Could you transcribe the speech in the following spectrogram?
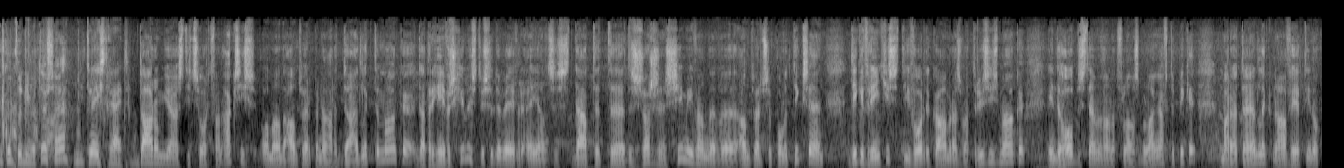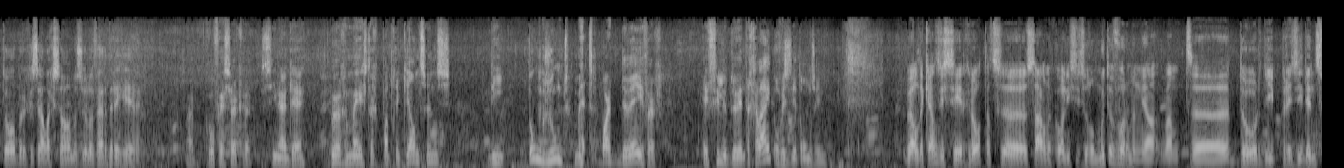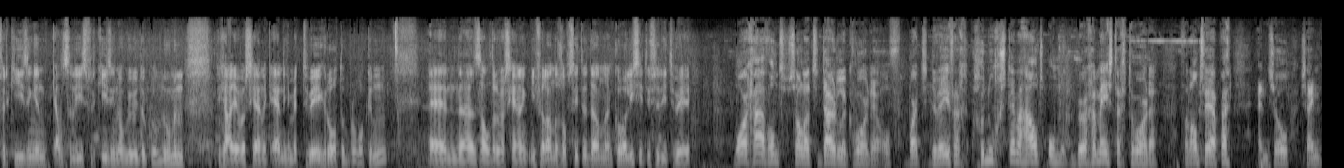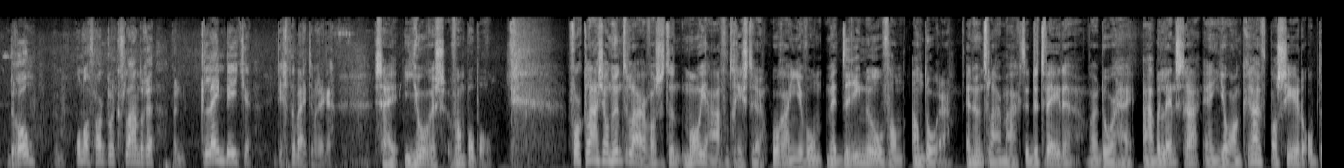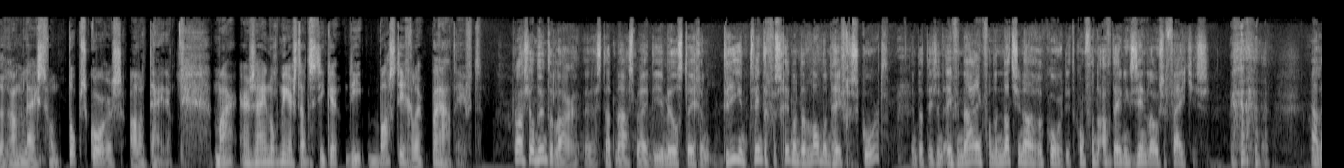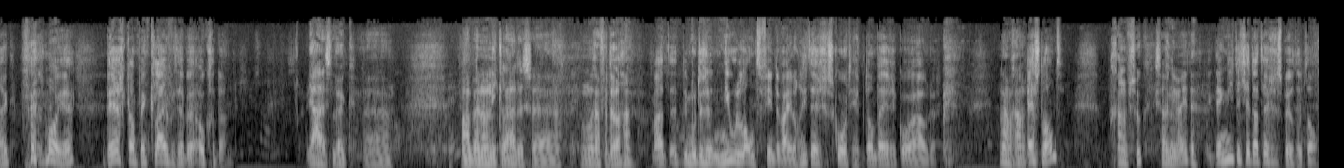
u komt er niet meer tussen, hè, in die tweestrijd. Daarom juist dit soort van acties. Om aan de Antwerpenaren duidelijk te maken dat er geen verschil is tussen de Wever en Janssens. Dat het uh, de George en Chimmy van de uh, Antwerpse politiek zijn. Dikke vriendjes die voor de camera's wat ruzies maken. In de hoop de stemmen van het Vlaams Belang af te pikken. Maar uiteindelijk, na 14 oktober, gezellig samen zullen verder regeren. Professor Sinardet, burgemeester Patrick Janssens... die tongzoent met Bart de Wever. Heeft Philip de Winter gelijk of is dit onzin? Wel, de kans is zeer groot dat ze samen een coalitie zullen moeten vormen. Ja, want uh, door die presidentsverkiezingen, kanseliersverkiezingen, of hoe je het ook wil noemen... ga je waarschijnlijk eindigen met twee grote blokken. En uh, zal er waarschijnlijk niet veel anders op zitten dan een coalitie tussen die twee. Morgenavond zal het duidelijk worden of Bart de Wever genoeg stemmen haalt om burgemeester te worden van Antwerpen. En zo zijn droom, een onafhankelijk Vlaanderen, een klein beetje dichterbij te brengen. Zij Joris van Poppel. Voor Klaas-Jan Huntelaar was het een mooie avond gisteren. Oranje won met 3-0 van Andorra. En Huntelaar maakte de tweede, waardoor hij Abel Lenstra en Johan Cruijff passeerde op de ranglijst van topscorers aller tijden. Maar er zijn nog meer statistieken die Bas Ticheler paraat heeft. Klaas-Jan Huntelaar uh, staat naast mij, die inmiddels tegen 23 verschillende landen heeft gescoord. En dat is een evenaring van de nationaal record. Dit komt van de afdeling Zinloze Feitjes. ja, leuk. Dat is mooi, hè? Bergkamp en Kluivert hebben ook gedaan. Ja, dat is leuk. Uh, maar ik ben nog niet klaar, dus uh, we nog even doorgaan. Maar je moet dus een nieuw land vinden waar je nog niet tegen gescoord hebt. Dan ben je recordhouder. Nou, we gaan Estland? We gaan op zoek. Ik zou het niet weten. Ik denk niet dat je daar tegen gespeeld hebt al.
